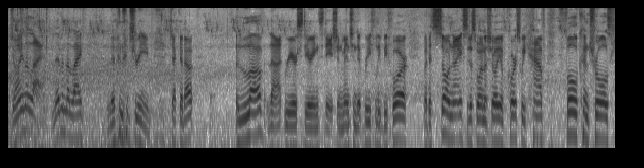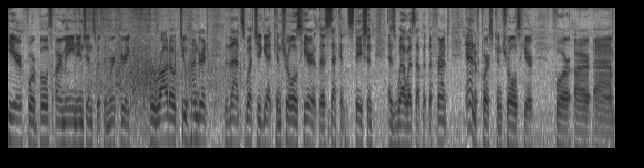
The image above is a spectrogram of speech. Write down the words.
Enjoying the life, living the life, living the dream. Check it out. Love that rear steering station. Mentioned it briefly before, but it's so nice. I just want to show you, of course, we have full controls here for both our main engines with the Mercury Verado 200. That's what you get controls here at the second station, as well as up at the front. And of course, controls here for our, um,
